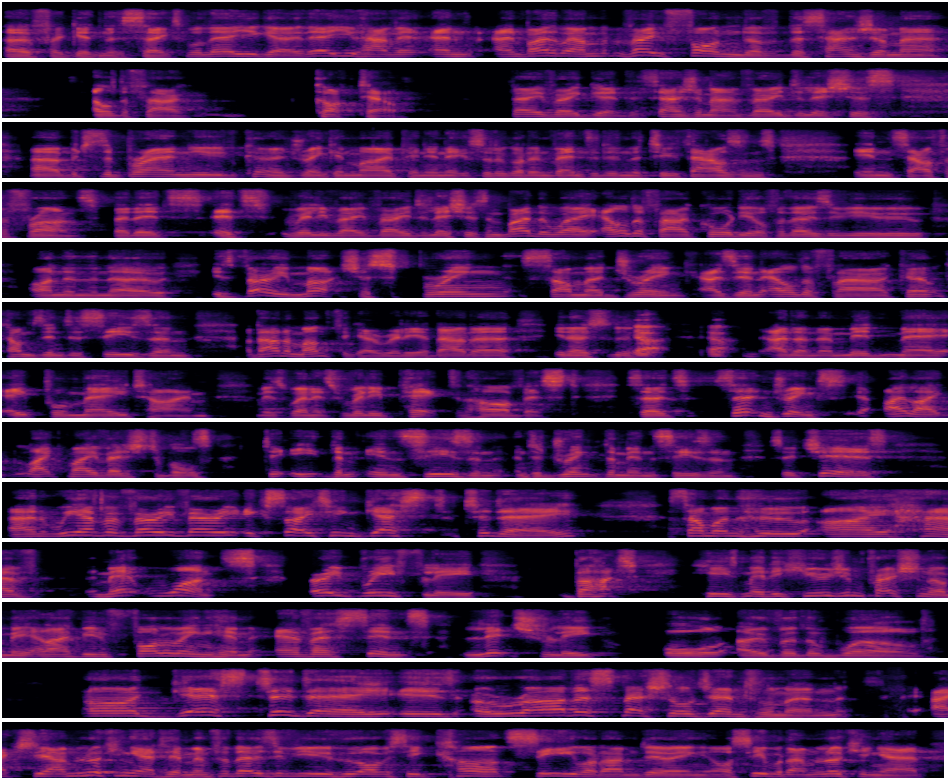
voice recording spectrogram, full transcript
Oh, for goodness sakes! Well, there you go. There you have it. And and by the way, I'm very fond of the Saint Germain elderflower cocktail. Very, very good. The Saint Germain, very delicious, uh, which is a brand new kind of drink, in my opinion. It sort of got invented in the 2000s in south of France, but it's it's really very, very delicious. And by the way, elderflower cordial, for those of you who aren't in the know, is very much a spring summer drink, as in elderflower co- comes into season about a month ago, really, about a you know sort of yeah, yeah. I don't know mid May, April, May time is when it's really picked and harvest. So it's certain drinks I like, like my vegetables, to eat them in season and to drink them in season. So cheers. And we have a very, very exciting guest today, someone who I have met once, very briefly, but he's made a huge impression on me, and I've been following him ever since, literally all over the world. Our guest today is a rather special gentleman. Actually, I'm looking at him, and for those of you who obviously can't see what I'm doing or see what I'm looking at,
